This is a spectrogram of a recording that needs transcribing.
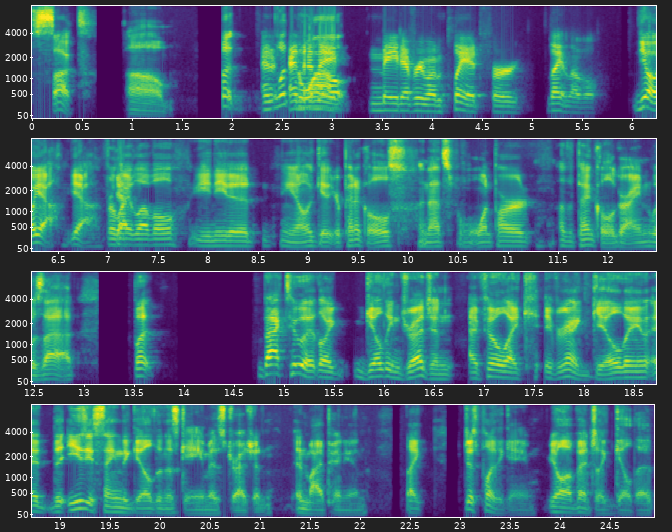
sucked. Um but and, once and in a then while, they made everyone play it for light level. Yeah, oh, yeah, yeah. For Yeah. light level, you needed, you know, get your pinnacles, and that's one part of the pinnacle grind was that. But back to it, like gilding dredgen, I feel like if you're gonna gild, it, the easiest thing to gild in this game is dredgen, in my opinion. Like, just play the game; you'll eventually gild it,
